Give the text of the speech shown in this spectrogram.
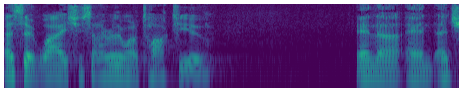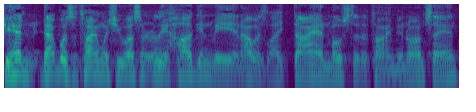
I said, Why? She said, I really want to talk to you. And, uh, and, and she hadn't, that was a time when she wasn't really hugging me, and I was like dying most of the time, you know what I'm saying?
